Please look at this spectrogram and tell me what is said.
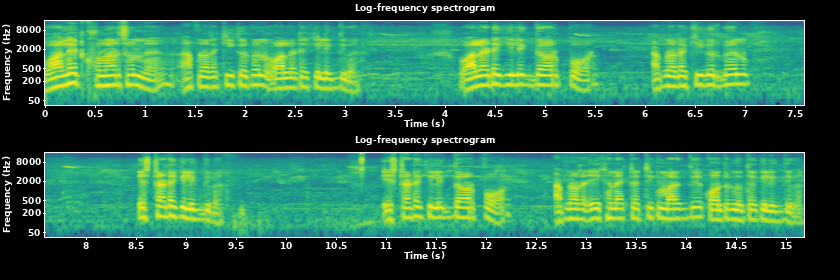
ওয়ালেট খোলার জন্য আপনারা কি করবেন? ওয়ালেটে ক্লিক দিবেন। ওয়ালেটে ক্লিক দেওয়ার পর আপনারা কি করবেন? স্টার্টে ক্লিক দিবেন। স্টার্টে ক্লিক দেওয়ার পর আপনারা এইখানে একটা টিক মার্ক দিয়ে কন্টিনিউতে ক্লিক দিবেন।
